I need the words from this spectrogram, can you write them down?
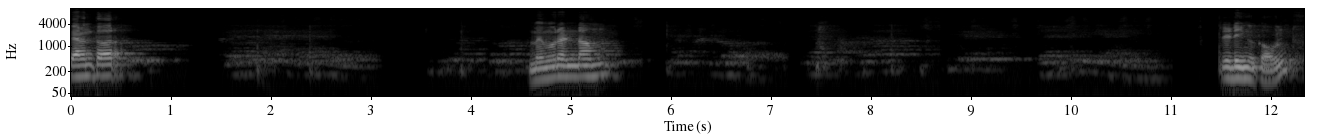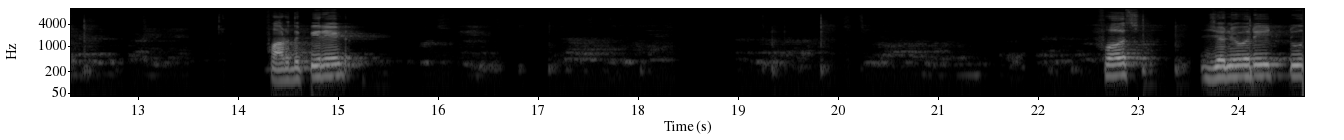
त्यानंतर memorandum trading account for the period first fourteen 2022 two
